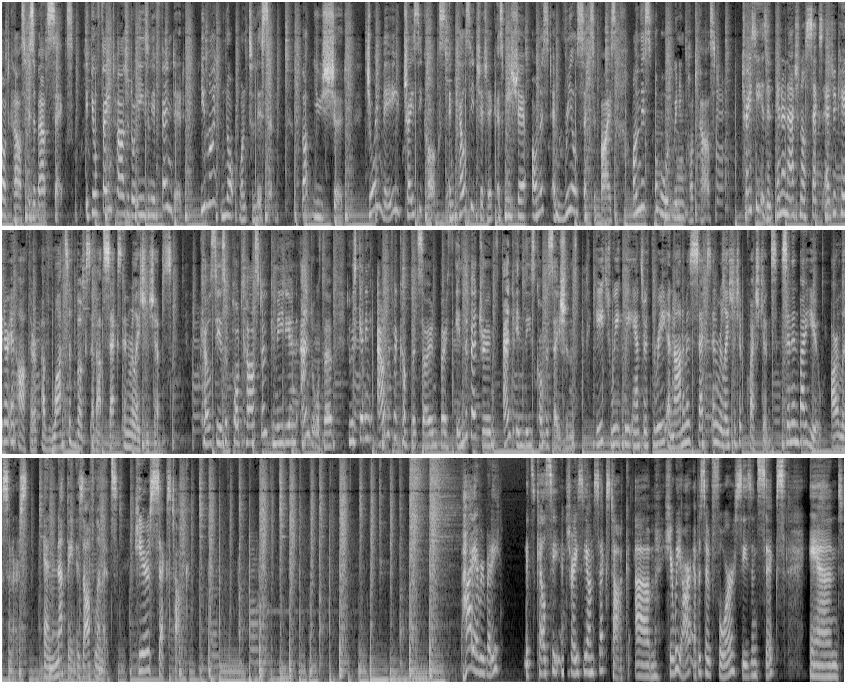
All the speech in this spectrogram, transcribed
Podcast is about sex. If you're faint hearted or easily offended, you might not want to listen, but you should. Join me, Tracey Cox, and Kelsey Chittick as we share honest and real sex advice on this award winning podcast. Tracey is an international sex educator and author of lots of books about sex and relationships. Kelsey is a podcaster, comedian, and author who is getting out of her comfort zone both in the bedroom and in these conversations. Each week, we answer three anonymous sex and relationship questions sent in by you, our listeners. And nothing is off limits. Here's Sex Talk. Hi, everybody. It's Kelsey and Tracey on Sex Talk. Um, here we are, episode four, season six. And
